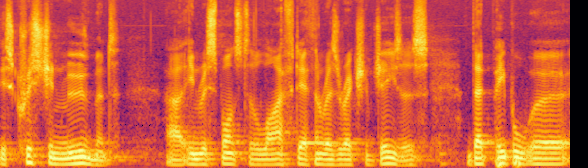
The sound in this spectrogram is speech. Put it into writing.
this Christian movement uh, in response to the life, death, and resurrection of Jesus, that people were,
